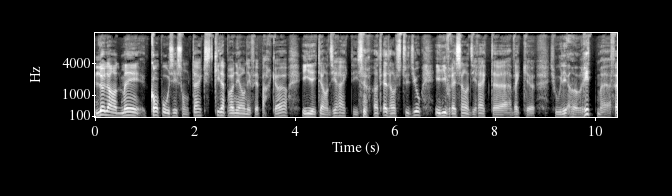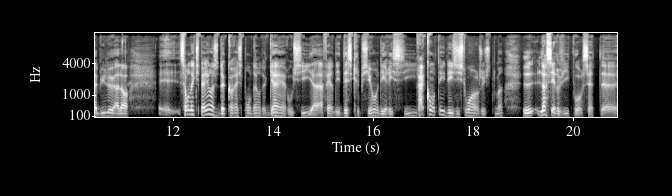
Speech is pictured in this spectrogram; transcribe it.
Le lendemain, composer son texte, qu'il apprenait en effet par cœur, et il était en direct. Il se rendait dans le studio et livrait ça en direct avec, si vous voulez, un rythme fabuleux. Alors, son expérience de correspondant de guerre aussi, à, faire des descriptions, des récits, raconter des histoires justement, l'a servi pour cette euh,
